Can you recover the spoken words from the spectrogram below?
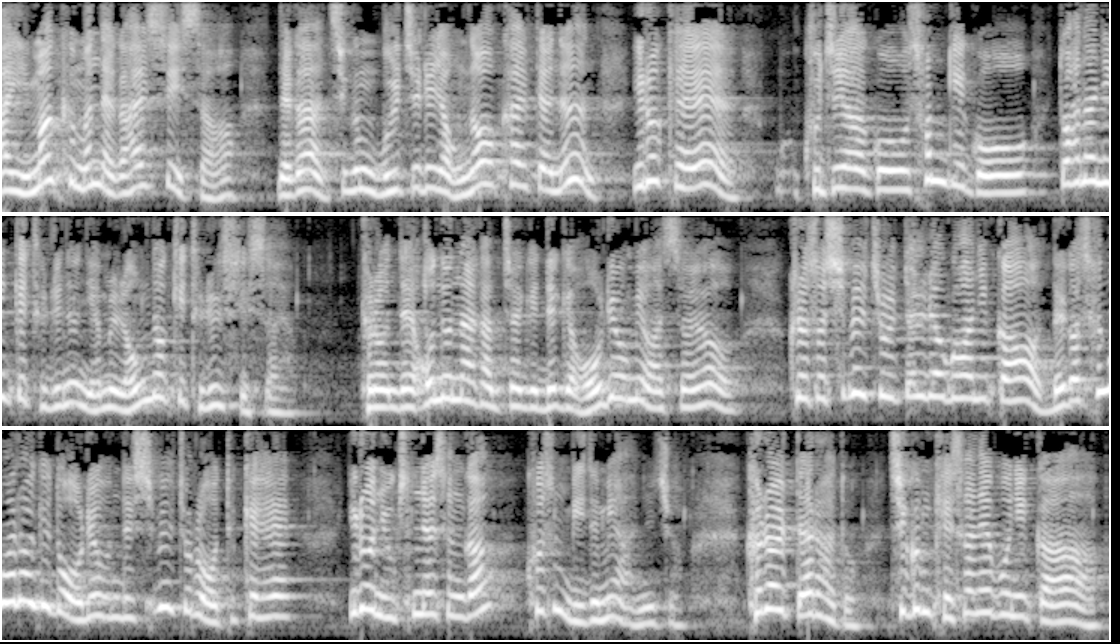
아, 이만큼은 내가 할 수 있어. 내가 지금 물질이 넉넉할 때는 이렇게 구제하고 섬기고 또 하나님께 드리는 예물 넉넉히 드릴 수 있어요. 그런데 어느 날 갑자기 내게 어려움이 왔어요. 그래서 11조를 떼려고 하니까 내가 생활하기도 어려운데 11조를 어떻게 해? 이런 육신의 생각? 그것은 믿음이 아니죠. 그럴 때라도 지금 계산해 보니까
